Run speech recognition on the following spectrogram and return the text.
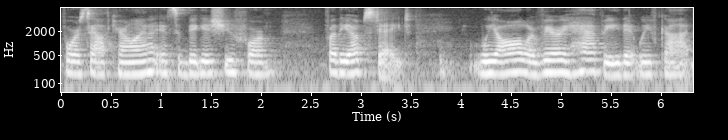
for South Carolina. It's a big issue for, for the upstate. We all are very happy that we've got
